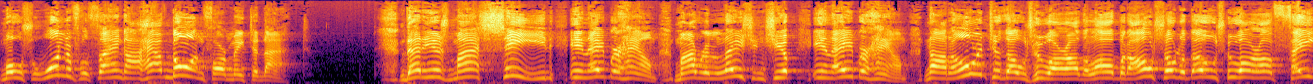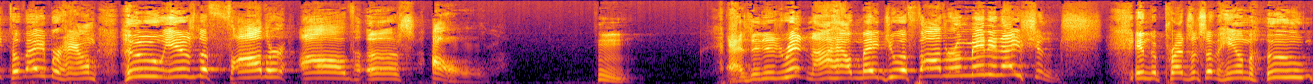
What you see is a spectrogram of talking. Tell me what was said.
most wonderful thing I have going for me tonight. That is my seed in Abraham, my relationship in Abraham. Not only to those who are of the law, but also to those who are of faith of Abraham, who is the father of us all. Hmm. As it is written, I have made you a father of many nations. in the presence of him whom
